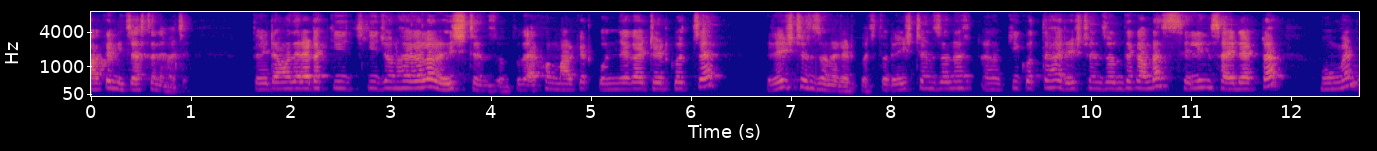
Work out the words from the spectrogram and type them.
মার্কেট নিচে আসতে নেমেছে। তো এটা আমাদের একটা কি কি জোন হয়ে গেল? রেজিস্ট্যান্স জোন তো এখন মার্কেট কোন জায়গায় ট্রেড করছে? রেজিস্ট্যান্স জোনে ট্রেড করছে। তো রেজিস্ট্যান্স জোনে কি করতে হয়? রেজিস্ট্যান্স জোন থেকে আমরা সেলিং সাইডে একটা মুভমেন্ট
